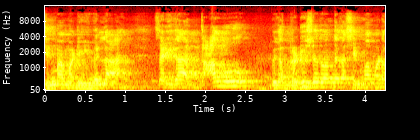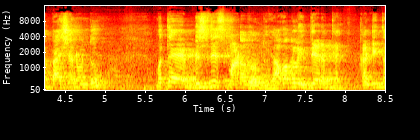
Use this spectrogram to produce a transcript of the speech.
ಸಿನಿಮಾ ಮಾಡಿ, ಇವೆಲ್ಲ ಸರ್, ಈಗ ತಾವು ಈಗ ಪ್ರೊಡ್ಯೂಸರು ಅಂದಾಗ ಸಿನಿಮಾ ಮಾಡೋ ಪ್ಯಾಷನ್ ಒಂದು, ಮತ್ತು ಬಿಸ್ನೆಸ್ ಮಾಡೋದು ಒಂದು, ಯಾವಾಗಲೂ ಇದ್ದೇ ಇರುತ್ತೆ, ಖಂಡಿತ.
